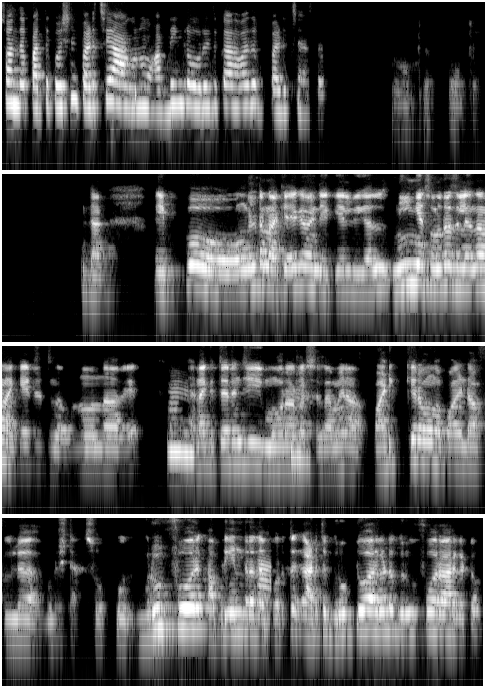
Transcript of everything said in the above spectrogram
சோ அந்த பத்து கொஸ்டின் படிச்சே ஆகணும் அப்படிங்கிற ஒரு இதுக்காகவாது படிச்சேன் சார் ஓகே ஓகே இப்போ உங்கள்ட்ட நான் கேட்க வேண்டிய கேள்விகள் நீங்க சொல்றதுல இருந்து நான் கேட்டுட்டு இருந்தேன். ஒன்னு ஒன்னாவே எனக்கு தெரிஞ்சு ம். மோரர்லெஸ் எல்லாமே நான் படிக்கிறவங்க பாயிண்ட் ஆஃப் வியூல முடிச்சிட்டேன். ஸோ குரூப் ஃபோர் அப்படின்றத பொறுத்து அடுத்து குரூப் டூவா இருக்கட்டும் குரூப் ஃபோரா இருக்கட்டும்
